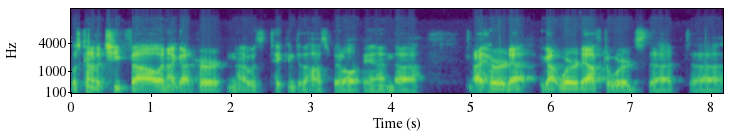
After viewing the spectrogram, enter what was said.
was kind of a cheap foul, and I got hurt, and I was taken to the hospital, and uh, I heard, got word afterwards that uh,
